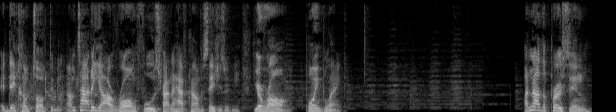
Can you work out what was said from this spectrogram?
and then come talk to me. I'm tired of y'all wrong fools trying to have conversations with me. You're wrong. Point blank. Another person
